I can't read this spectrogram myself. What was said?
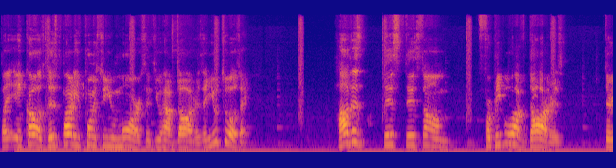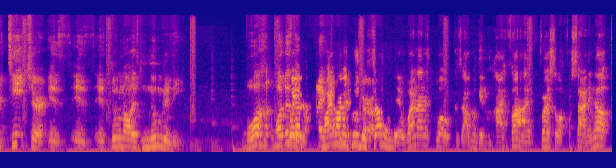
but in calls, this party points to you more since you have daughters, and you too, say, how does this this um for people who have daughters, their teacher is is is doing all this nudity. What what does Wait, that Why not include the son in there? Why not? Well, because I'm gonna give him high five first of all for signing up,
